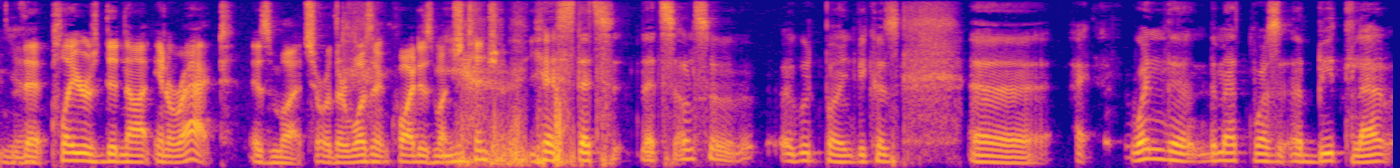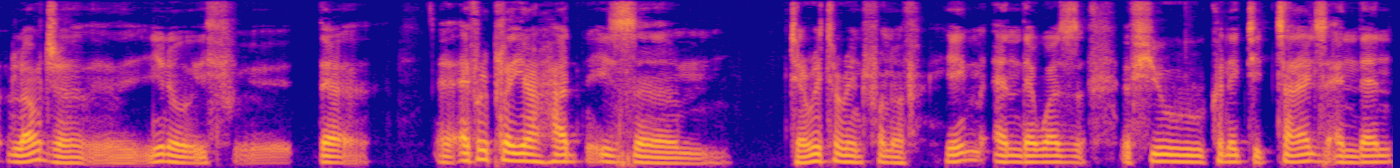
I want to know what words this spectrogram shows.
yeah. that players did not interact as much, or there wasn't quite as much yeah. tension? yes, that's that's also a good point because uh, I, when the the map was a bit la- larger, uh, you know, if uh, the uh, every player had his um, territory in front of him, and there was a few connected tiles, and then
